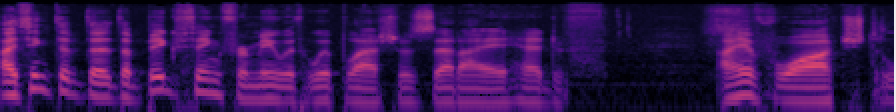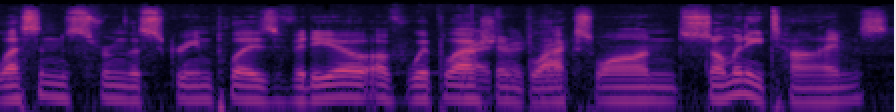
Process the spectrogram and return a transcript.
I think that the the big thing for me with Whiplash was that I had, I have watched lessons from the screenplays video of Whiplash Right, and right, Black right. Swan so many times,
